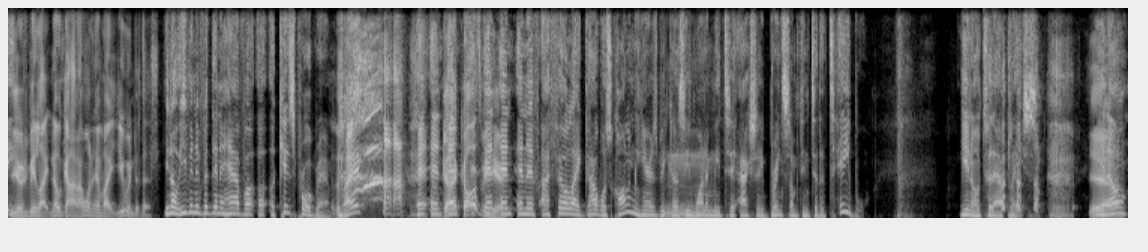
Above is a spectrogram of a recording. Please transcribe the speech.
you would be like, no, God, I want to invite you into this. you know, even if it didn't have a, a, a kids program, right? If God calls me and, here. And, and if I felt like God was calling me here, is because He wanted Mm. me to actually bring something to the table, you know, to that place, yeah. you know,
